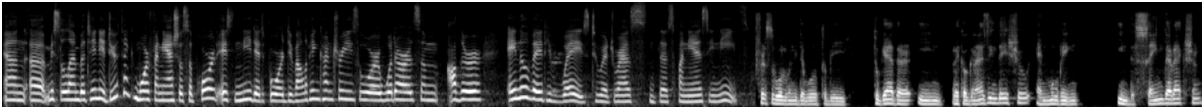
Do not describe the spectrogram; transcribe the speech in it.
And uh, Mr. Lambertini, do you think more financial support is needed for developing countries, or what are some other innovative ways to address this financing needs? First of all, we need the world to be together in recognizing the issue and moving in the same direction.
